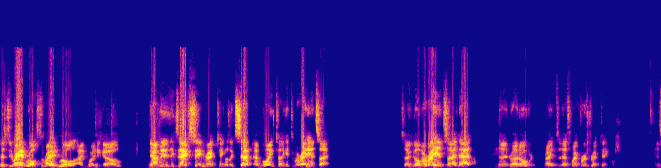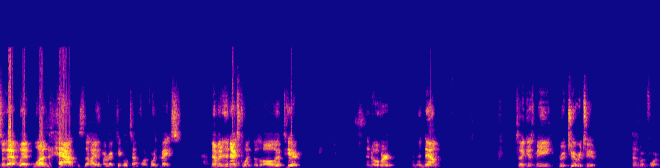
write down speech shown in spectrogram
Do the right hand rule. So the right hand rule, I'm going to go. Now I'm going to do the exact same rectangles, except I'm going till I get to my right hand side. So I go on my right hand side, that, and then I draw it over, right? So that's my first rectangle. And so that went one half is the height of my rectangle times one fourth the base. Now I'm going to do the next one. Goes all the way up to here. Then over, and then down. So that gives me root 2 over 2 times 1 fourth.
